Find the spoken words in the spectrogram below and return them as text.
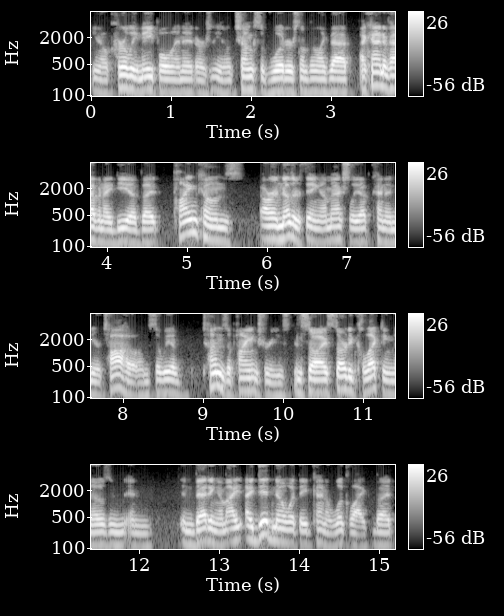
you know, curly maple in it or you know chunks of wood or something like that. I kind of have an idea. But pine cones are another thing. I'm actually up kind of near Tahoe, and so we have tons of pine trees, and so I started collecting those and. and embedding them. I, I did know what they'd kind of look like, but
